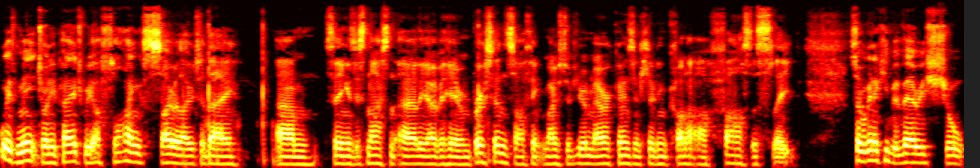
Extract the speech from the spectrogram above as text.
With me, Johnny Page, we are flying solo today, um, seeing as it's nice and early over here in Britain, so I think most of you Americans, including Connor, are fast asleep. So we're going to keep it very short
